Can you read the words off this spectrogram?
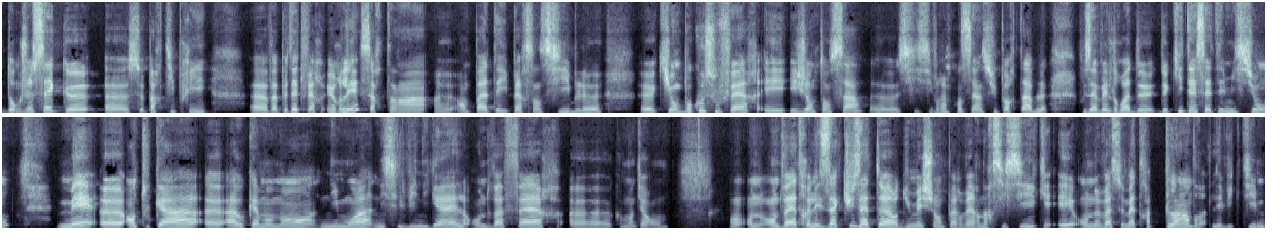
Donc je sais que euh, ce parti pris euh, va peut-être faire hurler certains euh, empathes et hypersensibles euh, qui ont beaucoup souffert et, et j'entends ça. Si, si, vraiment c'est insupportable, vous avez le droit de, de quitter cette émission. Mais en tout cas, à aucun moment, ni moi, ni Sylvie, ni Gaël, on ne va faire, comment dire, on, on, on, va être les accusateurs du méchant pervers narcissique et on ne va se mettre à plaindre les victimes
